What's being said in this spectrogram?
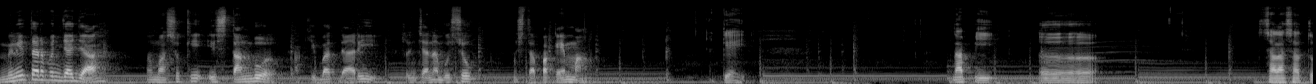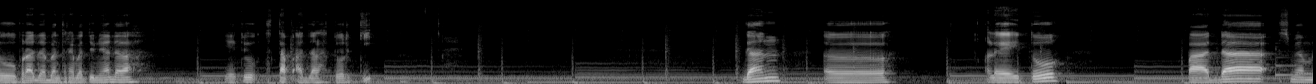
militer penjajah memasuki Istanbul akibat dari rencana busuk Mustafa Kemal. Oke. Okay. Tapi eh, salah satu peradaban terhebat dunia adalah yaitu tetap adalah Turki. Dan uh, oleh itu pada 19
